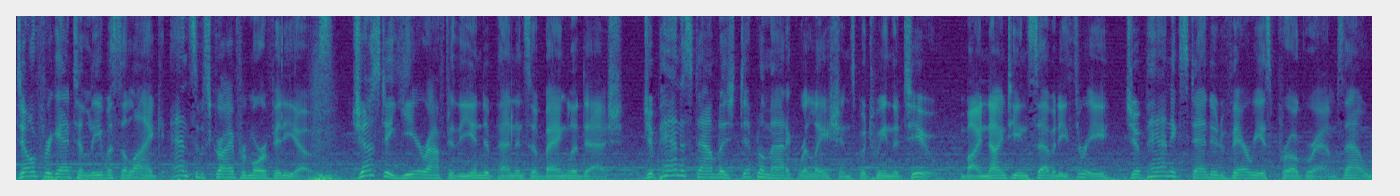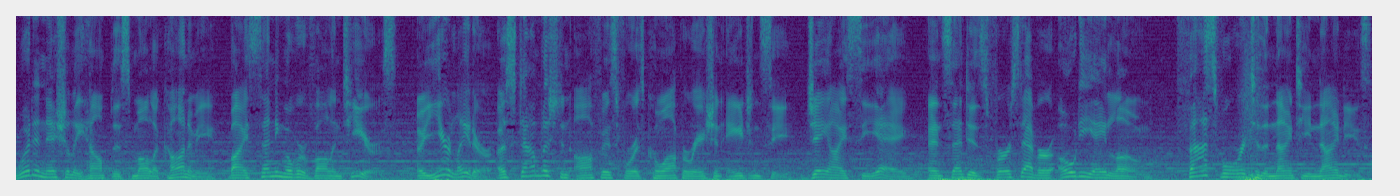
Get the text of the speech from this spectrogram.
don't forget to leave us a like and subscribe for more videos. Just a year after the independence of Bangladesh, Japan established diplomatic relations between the two. By 1973, Japan extended various programs that would initially help the small economy by sending over volunteers. A year later, established an office for its cooperation agency, JICA, and sent its first ever ODA loan. Fast forward to the 1990s,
